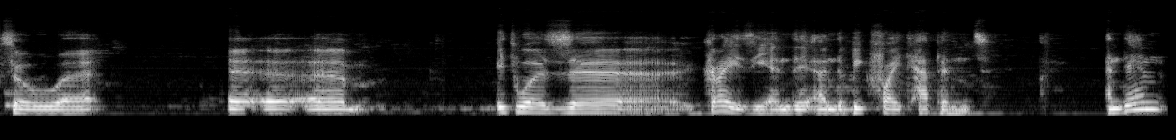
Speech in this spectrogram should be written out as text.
So uh, uh, uh, um, it was uh, crazy, and the, and the big fight happened. And then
